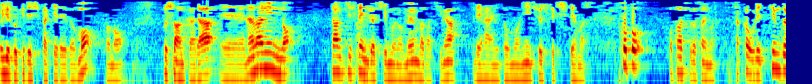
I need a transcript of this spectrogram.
いい時でしたけれども、その、プサンから、えー、7人の短期選挙チームのメンバーたちが、礼拝に共に出席しています。外、お立ちくださいます。坂売り、金土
